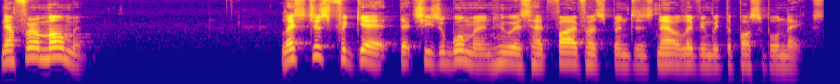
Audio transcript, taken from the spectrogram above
Now, for a moment, let's just forget that she's a woman who has had five husbands and is now living with the possible next.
